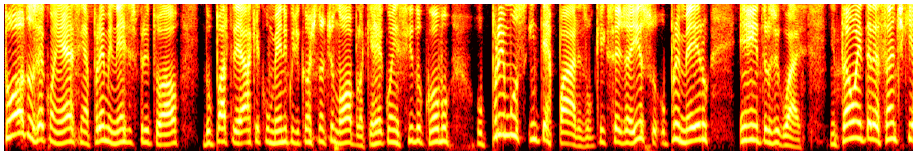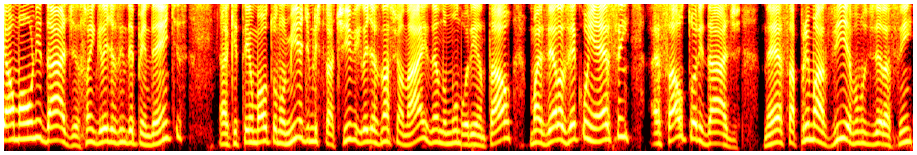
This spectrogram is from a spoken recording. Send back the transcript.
Todos reconhecem a preeminência espiritual do patriarca ecumênico de Constantinopla, que é reconhecido como o primus inter pares, o que, que seja isso, o primeiro entre os iguais. Então é interessante que há uma unidade, são igrejas independentes, uh, que têm uma autonomia administrativa, igrejas nacionais né, no mundo oriental, mas elas reconhecem essa autoridade, né, essa primazia, vamos dizer assim,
